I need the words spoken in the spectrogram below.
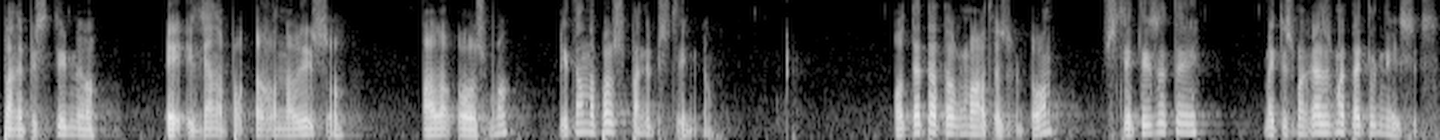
πανεπιστήμιο, ε, για να γνωρίσω άλλο κόσμο, ήταν να πάω στο πανεπιστήμιο. Ο τέταρτος μάθος, λοιπόν, σχετίζεται με τις μεγάλες μετακινήσεις.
